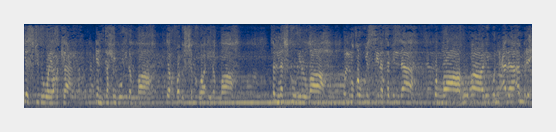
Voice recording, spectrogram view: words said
يسجد ويركع ينتحب إلى الله يرفع الشكوى إلى الله. فلنشكو إلى الله ولنقوي الصلة بالله. والله غالب على أمره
